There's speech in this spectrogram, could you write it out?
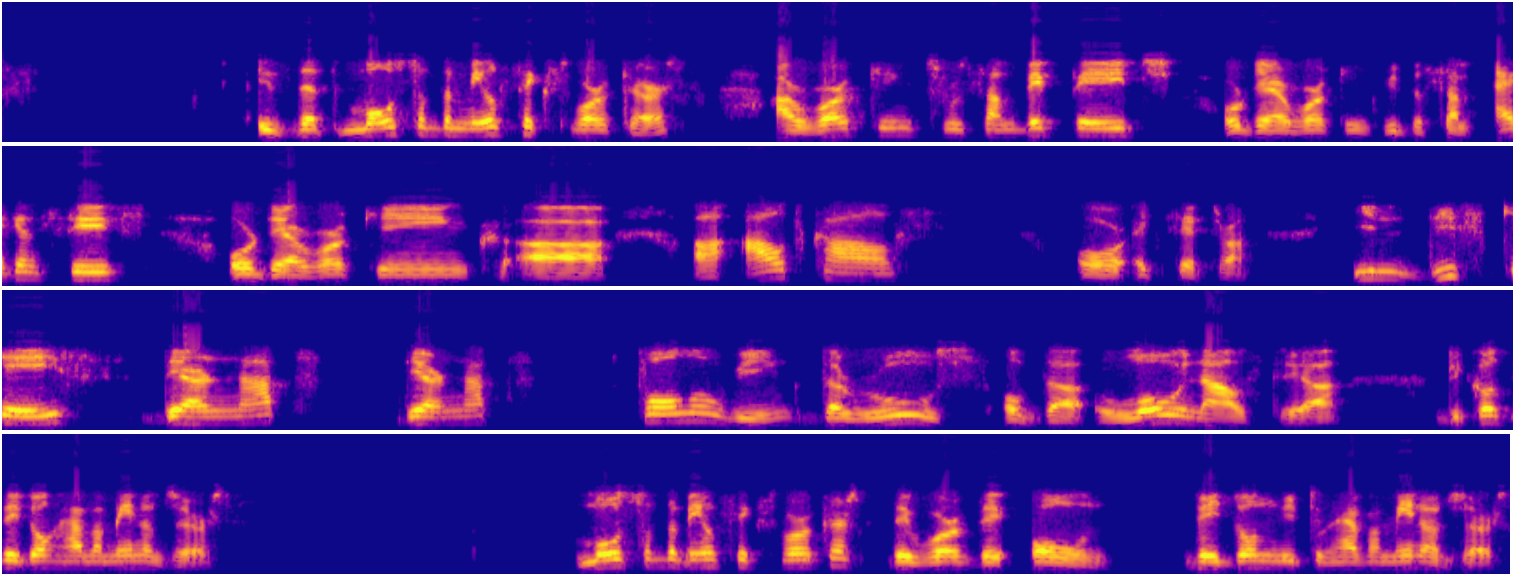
is that most of the male sex workers are working through some web page or they are working with some agencies or they are working uh, uh, outcalls or etc. In this case, they are not they are not following the rules of the law in Austria because they don't have a managers. Most of the male sex workers, they work their own. They don't need to have a managers.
